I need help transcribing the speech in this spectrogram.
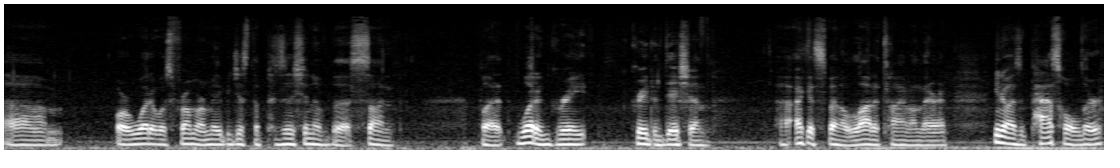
um, or what it was from, or maybe just the position of the sun. But what a great, great addition. Uh, I could spend a lot of time on there, and you know, as a pass holder,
